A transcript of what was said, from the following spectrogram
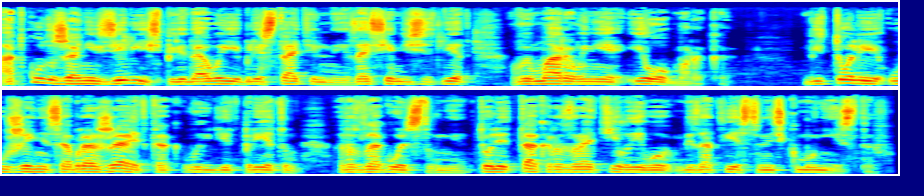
Откуда же они взялись, передовые и блистательные, за 70 лет вымарывания и обморока? Ведь то ли уже не соображает, как выглядит при этом разглагольствование, то ли так развратила его безответственность коммунистов.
